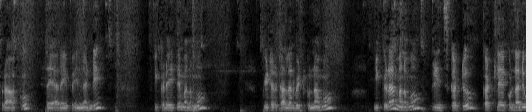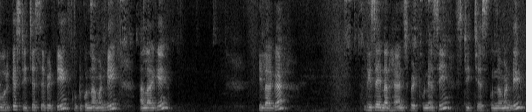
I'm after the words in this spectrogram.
ఫ్రాకు తయారైపోయిందండి. ఇక్కడైతే మనము పీటర్ కలర్ పెట్టుకున్నాము. ఇక్కడ మనము ప్రిన్స్ కట్టు కట్ లేకుండానే ఊరికే స్టిచెస్ పెట్టి కుట్టుకున్నామండి. అలాగే ఇలాగా డిజైనర్ హ్యాండ్స్ పెట్టుకునేసి స్టిచ్ చేసుకున్నామండి.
